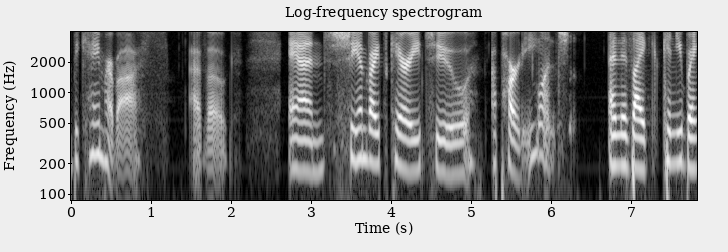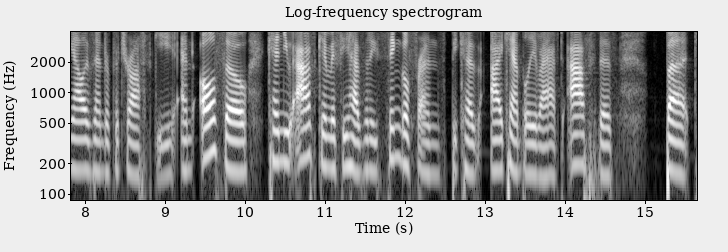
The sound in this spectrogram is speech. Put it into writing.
became her boss at Vogue, and she invites Carrie to a party. lunch and is like, Can you bring Alexander Petrovsky? And also, can you ask him if he has any single friends? Because I can't believe I have to ask this, but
